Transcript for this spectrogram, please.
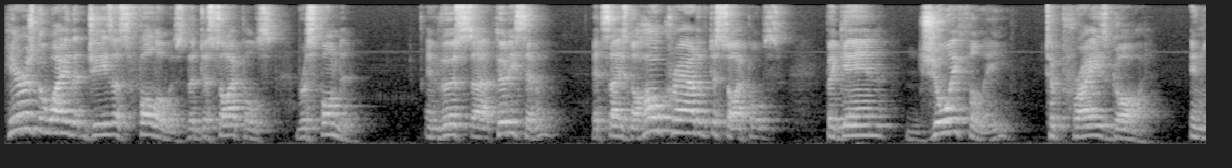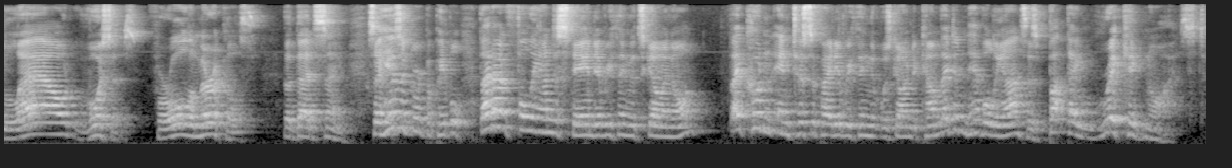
Here is the way that Jesus' followers, the disciples, responded. In verse uh, 37, it says, The whole crowd of disciples began joyfully to praise God in loud voices for all the miracles that they'd seen. So here's a group of people, they don't fully understand everything that's going on. They couldn't anticipate everything that was going to come. They didn't have all the answers, but they recognized,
